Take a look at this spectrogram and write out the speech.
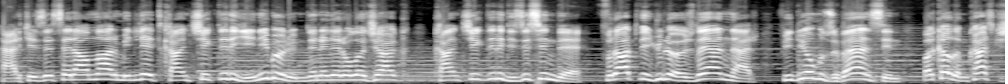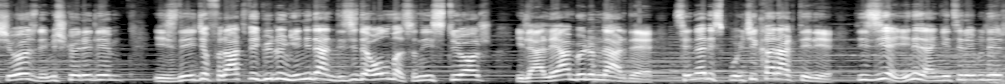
Herkese selamlar millet. Kan Çiçekleri yeni bölümde neler olacak? Kan Çiçekleri dizisinde Fırat ve Gül'ü özleyenler videomuzu beğensin. Bakalım kaç kişi özlemiş görelim. İzleyici Fırat ve Gül'ün yeniden dizide olmasını istiyor. İlerleyen bölümlerde senarist bu iki karakteri diziye yeniden getirebilir.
